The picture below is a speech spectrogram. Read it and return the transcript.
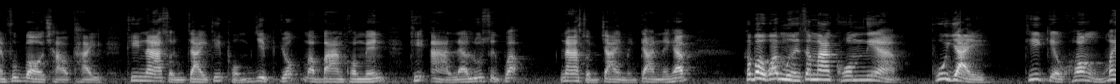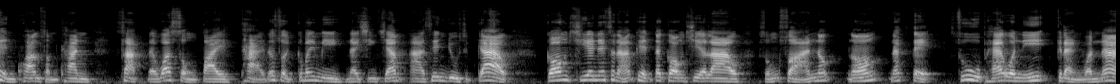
นฟุตบอลชาวไทย ที่น่าสนใจที่ผมหยิบยกมาบางคอมเมนต์ที่อ่านแล้วรู้สึกว่าน่าสนใจเหมือนกันนะครับ เขาบอกว่าเหมือนสมาคมเนี่ยผู้ใหญ่ที่เกี่ยวข้องไม่เห็นความสำคัญ สักแต่ว่าส่งไปถ่ายทอดสดก็ไม่มีในชิงแชมป์อาเซียนยู19กองเชียร์ในสนามเห็นต่กองเชียร์ลาว สงสารน้องน้องนักเตะ สู้แพ้วันนี้แกร่งวันหน้า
